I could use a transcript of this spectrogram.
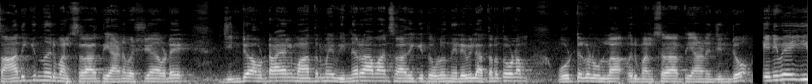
സാധിക്കുന്ന ഒരു മത്സരാർത്ഥിയാണ്. പക്ഷേ അവിടെ ജിൻഡോ ഔട്ടായാൽ മാത്രമേ വിന്നർ ആവാൻ സാധിക്കത്തുള്ളൂ. നിലവിൽ അത്രത്തോളം വോട്ടുകളുള്ള ഒരു മത്സരാർത്ഥിയാണ് ജിൻഡോ. എനിവേ ഈ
